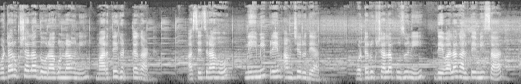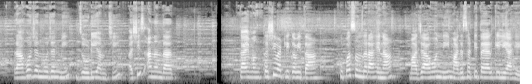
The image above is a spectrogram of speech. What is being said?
वटवृक्षाला दोरा गुंडाळूनी मारते घट्ट गाठ. असेच राहो नेहमी प्रेम आमचे हृदयात. वटवृक्षाला पुजुनी देवाला घालते मी साथ. राहो जन्मोजन्मी जोडी आमची अशीच आनंदात. काय मग? कशी वाटली कविता? खूपच सुंदर आहे ना? माझ्या आहोंनी माझ्यासाठी तयार केली आहे.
